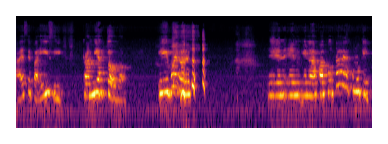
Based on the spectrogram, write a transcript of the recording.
a ese país y cambia todo. Y bueno, en, en, en la facultad es como que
